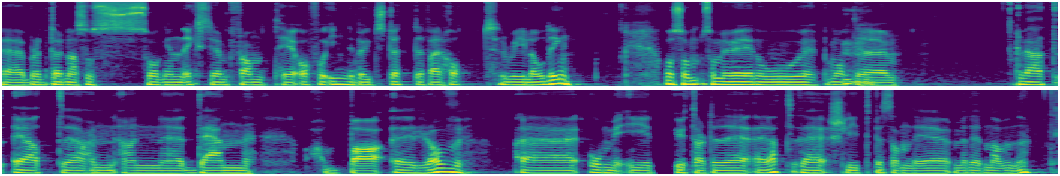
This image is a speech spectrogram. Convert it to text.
Uh, blant annet så, så han ekstremt fram til å få innebygd støtte for hot reloading. Og som, som vi nå på en måte vet, er at han, han Dan Abarov om jeg uttalte det rett, jeg sliter bestandig med det navnet.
